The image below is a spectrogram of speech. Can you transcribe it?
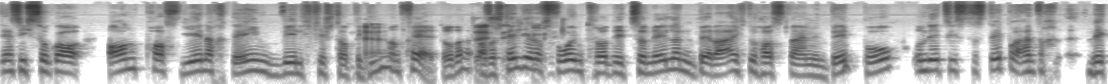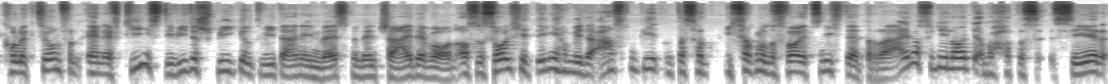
der sich sogar anpasst, je nachdem, welche Strategie ja, man fährt, oder? Also stell dir das vor, im traditionellen Bereich, du hast dein Depot und jetzt ist das Depot einfach eine Kollektion von NFTs, die widerspiegelt, wie deine Investmententscheide waren. Also solche Dinge haben wir da ausprobiert und das hat, ich sag mal, das war jetzt nicht der Treiber für die Leute, aber hat das sehr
